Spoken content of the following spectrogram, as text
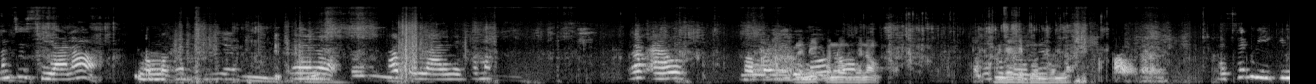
มันสิเสียเนาะก็มาคัดเทียนแม่น่ะถ้าเป็นลายนี่เขามารัดเอาพอไปเดี๋ยวนี้ขนมพี่น้องมันจะจะบุญคนเนาะ ให้เส้นหมีกิน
